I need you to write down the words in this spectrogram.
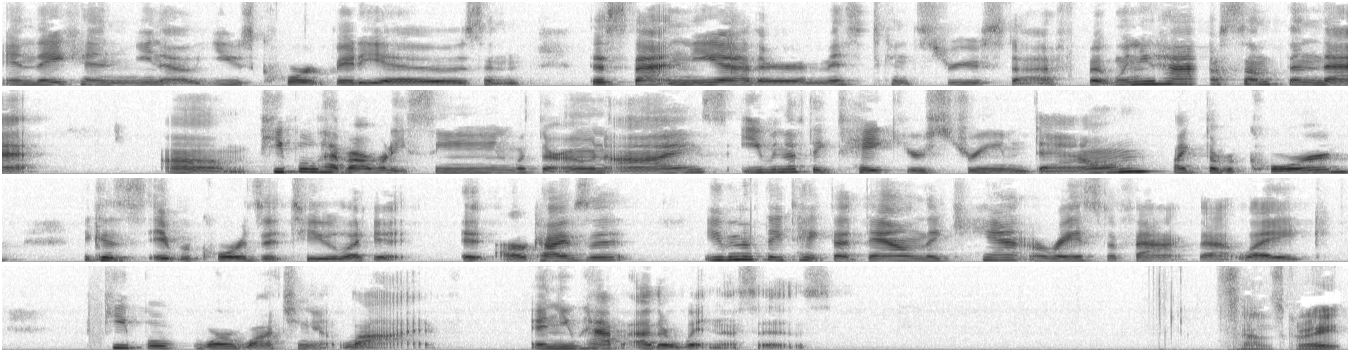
And they can, you know, use court videos and this, that, and the other and misconstrue stuff. But when you have something that um, people have already seen with their own eyes, even if they take your stream down, like the record, because it records it too, like it, it archives it. Even if they take that down, they can't erase the fact that like people were watching it live and you have other witnesses. Sounds great.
